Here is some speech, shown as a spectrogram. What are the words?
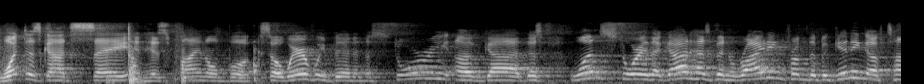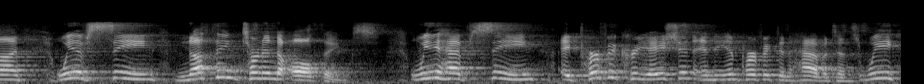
what does God say in his final book? So, where have we been? In the story of God, this one story that God has been writing from the beginning of time, we have seen nothing turn into all things. We have seen a perfect creation and the imperfect inhabitants. We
